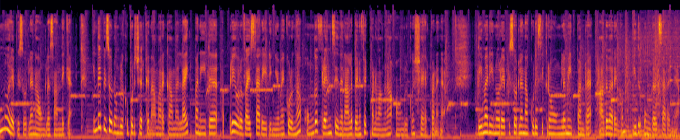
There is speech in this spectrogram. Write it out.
இன்னொரு எபிசோடில் நான் உங்களை சந்திக்கிறேன். இந்த எபிசோட் உங்களுக்கு பிடிச்சிருக்குன்னா மறக்காமல் லைக் பண்ணிவிட்டு அப்படியே ஒரு ஃபைவ் ஸ்டார் ரேட்டிங்குமே கொடுங்க. உங்கள் ஃப்ரெண்ட்ஸ் இதனால் பெனிஃபிட் பண்ணுவாங்கன்னா அவங்களுக்கும் ஷேர் பண்ணுங்கள் இதே மாதிரி இன்னொரு எபிசோடில் நான் கூடி சீக்கிரம் உங்களை மீட் பண்ணுறேன் அது வரைக்கும் இது உங்கள் சரண்யா.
